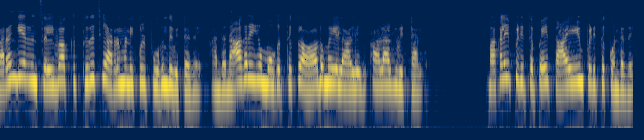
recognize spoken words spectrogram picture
பரங்கேரன் செல்வாக்கு திருச்சி அரண்மனைக்குள் புகுந்து விட்டது. அந்த நாகரிக மோகத்துக்கு ஆடுமையில் ஆளி ஆளாகிவிட்டாள். மகளை பிடித்த பேய் தாயையும் பிடித்து கொண்டது.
